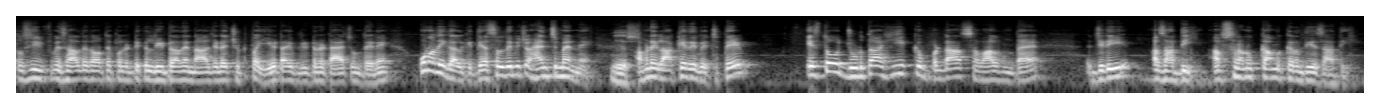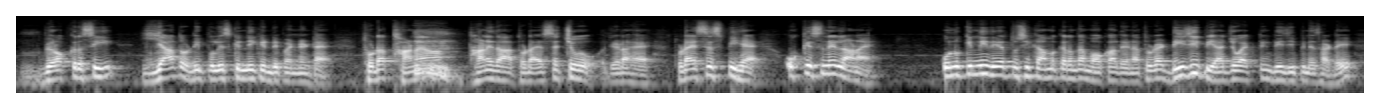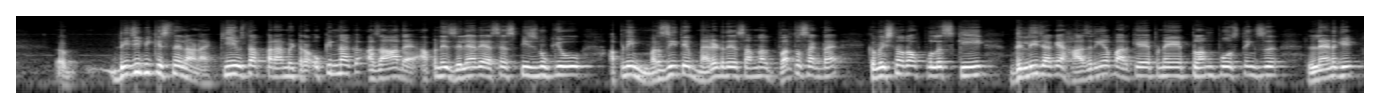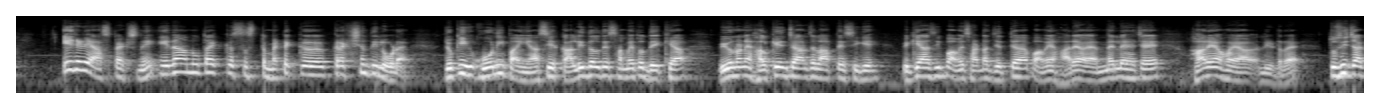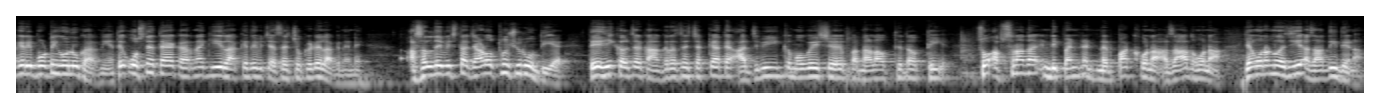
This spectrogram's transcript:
ਤੁਸੀਂ ਮਿਸਾਲ ਦੇ ਤੌਰ ਤੇ ਪੋਲੀਟੀਕਲ ਲੀਡਰਾਂ ਦੇ ਨਾਲ ਜਿਹੜੇ ਛੁਟਭਈਏ ਟਾਈਪ ਲੀਡਰ ਅਟੈਚ ਹੁੰਦੇ ਨੇ ਉਹਨਾਂ ਦੀ ਗੱਲ ਕੀਤੀ। ਅਸਲ ਦੇ ਵਿੱਚ ਉਹ ਹੈਂਚਮੈਨ ਨੇ. ਆਪਣੇ ਇਲਾਕੇ ਦੇ ਵਿੱਚ ਤੇ ਇਸ ਤੋਂ ਜੁੜਦਾ ਹੀ ਇੱਕ ਵੱਡਾ ਸਵਾਲ ਹੁੰਦਾ ਹੈ ਜਿਹੜੀ ਆਜ਼ਾਦੀ ਅਫਸਰਾਂ ਨੂੰ ਕੰਮ ਕਰਨ ਦੀ ਆਜ਼ਾਦੀ। ਬਿਊਰੋਕ੍ਰੇਸੀ ਜਾਂ ਤੁਹਾਡੀ ਪੁਲਿਸ ਕਿੰਨੀ ਕਿ ਇੰਡੀਪੈਂਡੈਂਟ ਹੈ? ਤੁਹਾਡਾ ਥਾਣਾ ਥਾਣੇਦਾਰ ਤੁਹਾਡਾ ਐਸਐਚਓ ਜਿਹੜਾ ਹੈ ਤੁਹਾਡਾ ਐਸਐਸਪੀ ਹੈ ਉਹ ਕਿਸ ਨੇ ਲਾਣਾ ਹੈ? ਉਹਨੂੰ ਕਿੰਨੀ ਦੇਰ ਤੁਸੀਂ ਕੰਮ ਕਰਨ ਦਾ ਮੌਕਾ ਦੇਣਾ? ਤੁਹਾਡਾ ਡੀਜੀਪੀ ਆ ਜੋ ਐਕਟਿੰਗ ਡੀਜੀਪੀ ਨੇ ਸਾਡੇ ਡੀਜੀਪੀ ਕਿਸ ਨੇ ਲਾਣਾ ਹੈ? ਕੀ ਉਸ ਦਾ ਪੈਰਾਮੀਟਰ ਉਹ ਕਿੰਨਾ ਕੁ ਆਜ਼ਾਦ ਹੈ? ਆਪਣੇ ਜ਼ਿਲ੍ਹਿਆਂ ਦੇ ਐਸਐਸਪੀਜ਼ ਨੂੰ ਕਿਉਂ ਆਪਣੀ ਮਰਜ਼ੀ ਤੇ ਮੈਰਿਟ ਦੇ ਹਿਸਾਬ ਨਾਲ ਵਰਤ ਸਕਦਾ ਹੈ? ਕਮਿਸ਼ਨਰ ਆਫ ਪੁਲਿਸ ਕੀ ਦਿੱਲੀ ਜਾ ਕੇ ਹਾਜ਼ਰੀਆਂ ਭਰ ਕੇ ਆਪਣੇ ਪਲਮ ਪੋਸਟਿੰਗਸ ਲੈਣਗੇ? ਇਹ ਜਿਹੜੇ ਐਸਪੈਕਟਸ ਨੇ, ਇਹਨਾਂ ਨੂੰ ਤਾਂ ਇੱਕ ਸਿਸਟਮੈਟਿਕ ਕਰੈਕਸ਼ਨ ਦੀ ਲੋੜ ਹੈ, ਜੋ ਕਿ ਹੋ ਨਹੀਂ ਪਾਈਆਂ। ਅਸੀਂ ਅਕਾਲੀ ਦਲ ਦੇ ਸਮੇਂ ਤੋਂ ਦੇਖਿਆ ਵੀ ਉਹਨਾਂ ਨੇ ਹਲਕੇ ਇੰਚਾਰਜ ਲਾਤੇ ਸੀਗੇ, ਵੀ ਕਿਹਾ ਸੀ ਭਾਵੇਂ ਸਾਡਾ ਜਿੱਤਿਆ ਹੋਇਆ, ਭਾਵੇਂ ਹਾਰਿਆ ਹੋਇਆ ਐਮਐਲਏ ਹੈ ਚਾਹੇ ਹਾਰਿਆ ਹੋਇਆ ਲੀਡਰ ਹੈ, ਤੁਸੀਂ ਜਾ ਕੇ ਰਿਪੋਰਟਿੰਗ ਉਹਨੂੰ ਕਰਨੀ ਹੈ। ਤੇ ਉਸਨੇ ਤੈਅ ਕਰਨਾ ਕਿ ਇਲਾਕੇ ਦੇ ਵਿੱਚ ਐਸਐਚਓ ਕਿਹੜੇ ਲੱਗਣੇ ਨੇ। ਅਸਲ ਦੇ ਵਿੱਚ ਤਾਂ ਜਾਣ ਉੱਥੋਂ ਸ਼ੁਰੂ ਹੁੰਦੀ ਹੈ, ਤੇ ਇਹੀ ਕਲਚਰ ਕਾਂਗਰਸ ਨੇ ਚੱਕਿਆ, ਤੇ ਅੱਜ ਵੀ ਕਮੋਵੇਸ਼ ਪਰਨਾਲਾ ਉੱਥੇ ਦਾ ਉੱਥੇ ਹੀ ਹੈ। ਸੋ ਅਫਸਰਾਂ ਦਾ ਇੰਡੀਪੈਂਡੈਂਟ ਨਿਰਪੱਖ ਹੋਣਾ, ਆਜ਼ਾਦ ਹੋਣਾ ਜਾਂ ਉਹਨਾਂ ਨੂੰ ਅਜੀ ਆਜ਼ਾਦੀ ਦੇਣਾ।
